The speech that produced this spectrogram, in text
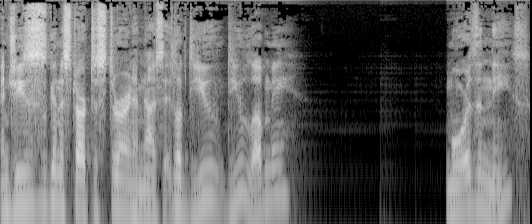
And Jesus is going to start to stir in him now. I say, Look, do you, do you love me more than these?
